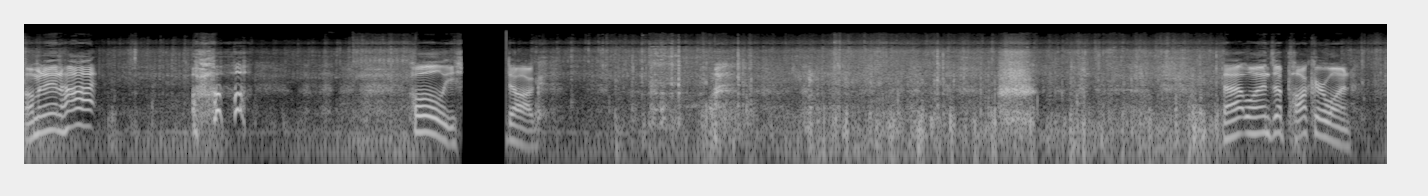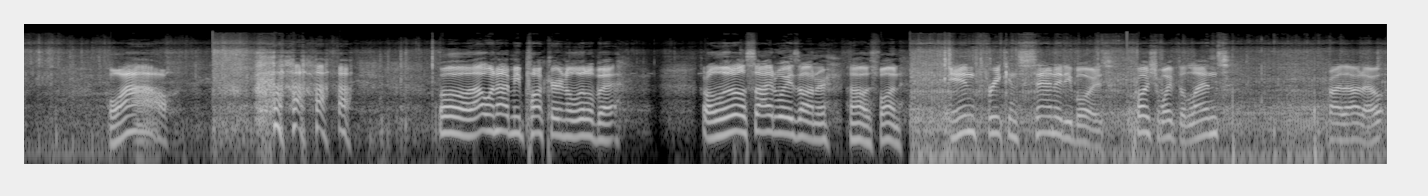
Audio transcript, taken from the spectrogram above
Coming in hot. Holy dog. That one's a pucker one. Wow. oh, that one had me puckering a little bit. A little sideways on her. That was fun. In freaking sanity, boys. Probably should wipe the lens. Try that out.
